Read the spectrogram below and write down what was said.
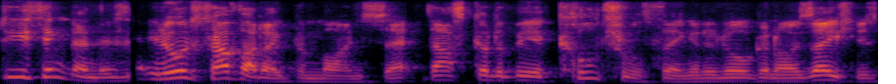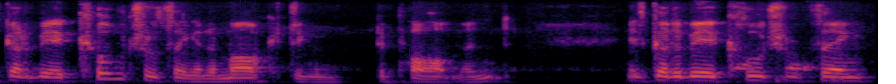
Do you think then, in order to have that open mindset, that's got to be a cultural thing in an organisation? It's got to be a cultural thing in a marketing department. It's got to be a cultural thing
